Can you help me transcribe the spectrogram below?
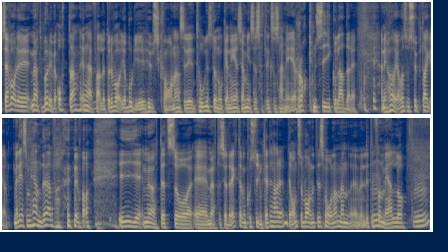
Sen var det, mötet började vid åtta i det här fallet och det var, jag bodde i Huskvarna så det tog en stund att åka ner så jag minns att jag satt liksom så här med rockmusik och laddade. Ja, ni hör, jag var så supertaggad. Men det som hände i alla fall, det var i mötet så eh, möttes jag direkt av en kostymklädd herre. Det var inte så vanligt i Småland men eh, lite mm. formell och mm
